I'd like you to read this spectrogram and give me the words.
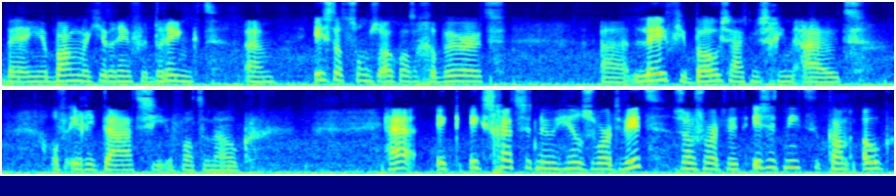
Ben je bang dat je erin verdrinkt? Um, is dat soms ook wat er gebeurt? Uh, leef je boosheid misschien uit? Of irritatie of wat dan ook? Hè, ik, ik schets het nu heel zwart-wit. Zo zwart-wit is het niet. Het kan ook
